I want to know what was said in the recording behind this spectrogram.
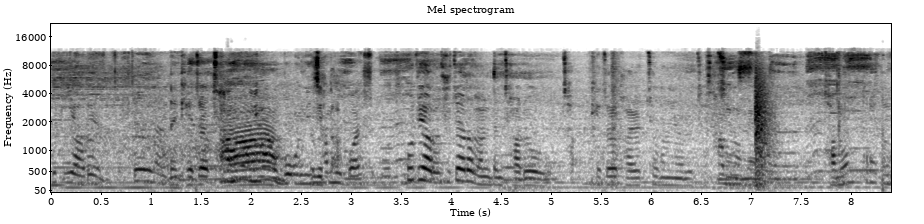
코디알은 수제로 만든 계절 자무 이런 거 먹었니? 여기 있다. 자무 뭐할수 뭐? 코디알은 수제로 만든 자료 자, 계절 가열처 음료를 자칭하면 자몽? 그래 그래.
